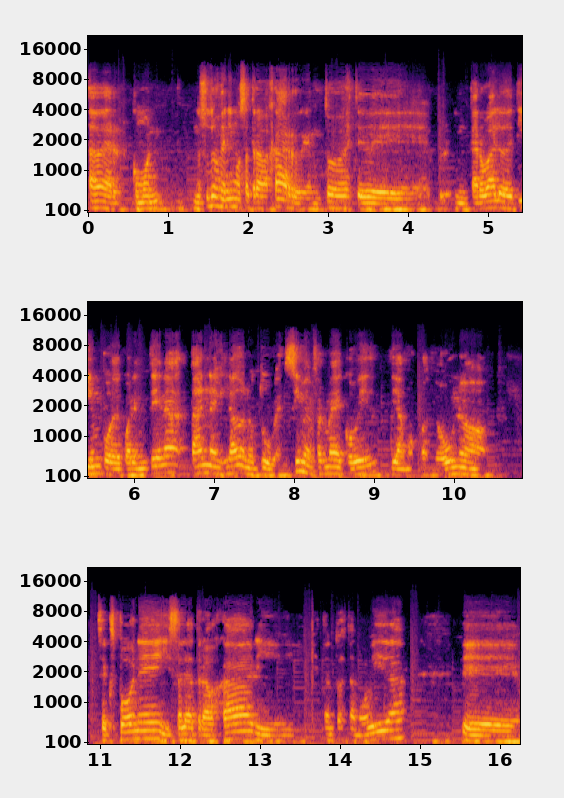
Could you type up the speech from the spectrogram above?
A ver, como nosotros venimos a trabajar en todo este intervalo de tiempo de cuarentena, tan aislado no tuve. Sí me enfermé de COVID, digamos, cuando uno se expone y sale a trabajar y está en toda esta movida. Eh,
